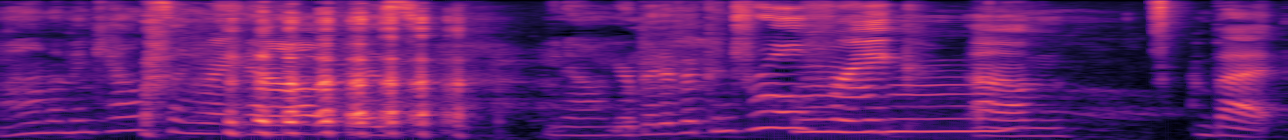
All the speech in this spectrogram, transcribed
Mom, I'm in counseling right now because, you know, you're a bit of a control freak. Um, but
